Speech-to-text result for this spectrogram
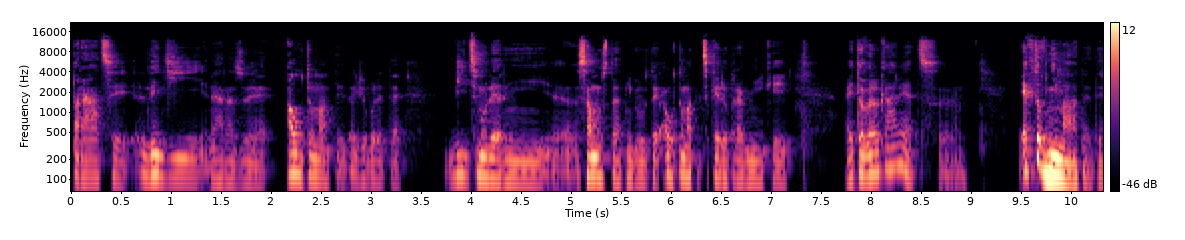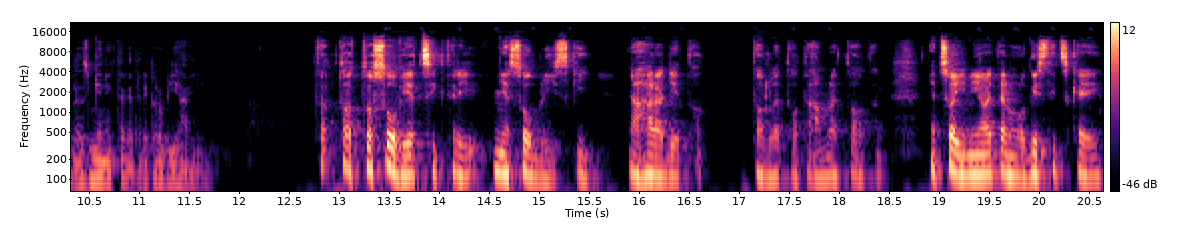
práci lidí, nahrazuje automaty, takže budete víc moderní, eh, samostatní, budou ty automatické dopravníky. A je to velká věc. Jak to vnímáte, tyhle změny, které tady probíhají? To, to, to jsou věci, které mě jsou blízké. Nahradit to, tohleto, tamhleto, ten, něco jiného je ten logistický eh,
